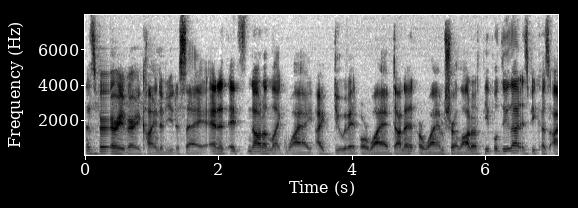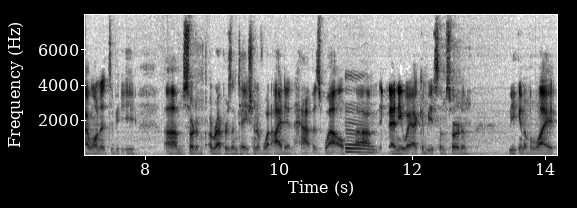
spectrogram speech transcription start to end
That's very, very kind of you to say. And it, it's not unlike why I, I do it or why I've done it or why I'm sure a lot of people do that is because I want it to be um, sort of a representation of what I didn't have as well. Um, in any way, I could be some sort of beacon of light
